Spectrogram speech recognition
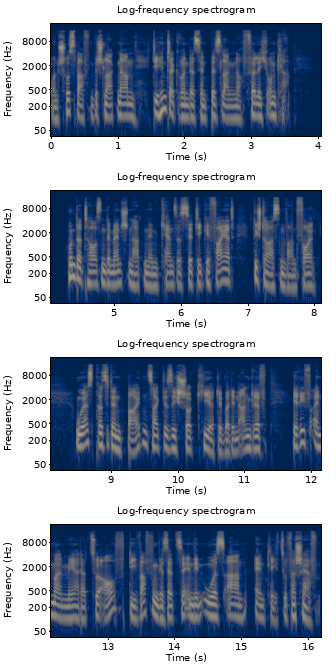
und Schusswaffen beschlagnahmen. Die Hintergründe sind bislang noch völlig unklar. Hunderttausende Menschen hatten in Kansas City gefeiert, die Straßen waren voll. US-Präsident Biden zeigte sich schockiert über den Angriff. Er rief einmal mehr dazu auf, die Waffengesetze in den USA endlich zu verschärfen.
